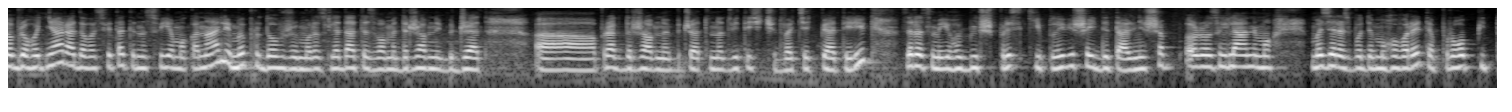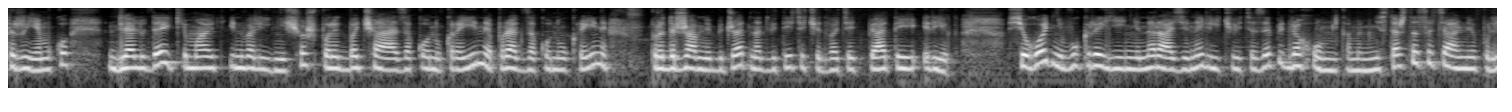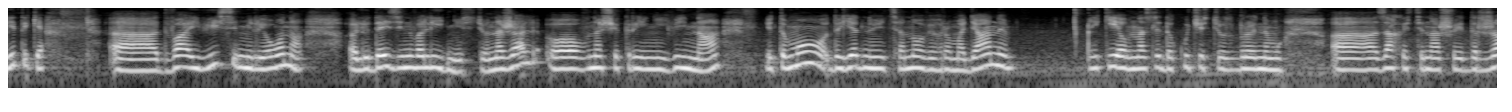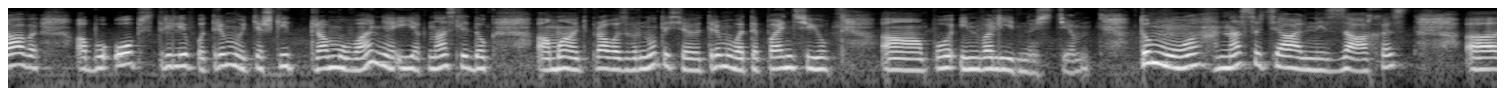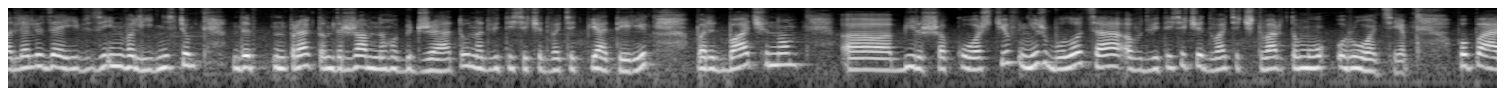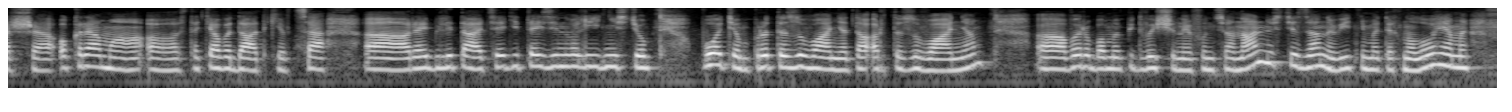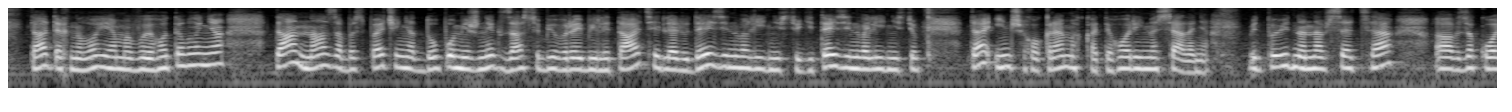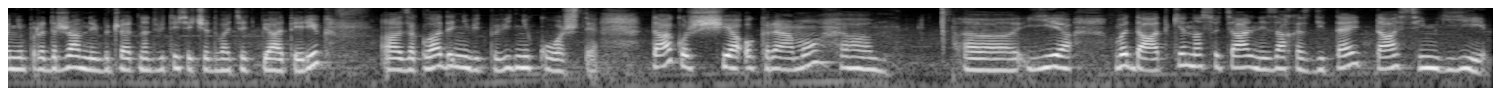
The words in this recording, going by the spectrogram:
Доброго дня, рада вас вітати на своєму каналі. Ми продовжуємо розглядати з вами державний бюджет, проект державного бюджету на 2025 рік. Зараз ми його більш прискіпливіше і детальніше розглянемо. Ми зараз будемо говорити про підтримку для людей, які мають інвалідність. Що ж передбачає закон України, проект закону України про державний бюджет на 2025 рік. Сьогодні в Україні наразі налічується за підрахунками Міністерства соціальної політики е, 2,8 мільйона людей з інвалідністю. На жаль, е, в нашій країні війна, і тому доєднуються нові громадяни. Які внаслідок участі у збройному е, захисті нашої держави або обстрілів отримують тяжкі травмування і як наслідок е, мають право звернутися і отримувати пенсію е, по інвалідності. Тому на соціальний захист для людей з інвалідністю проектом державного бюджету на 2025 рік передбачено більше коштів, ніж було це в 2024 році. По-перше, окрема е, стаття видатків це е, реабілітація дітей з інвалідністю, потім протезування та артезування е, виробами підвищеної функціональності за новітніми технологіями та технологіями виготовлення та на забезпечення допоміжних засобів реабілітації для людей з інвалідністю, дітей з інвалідністю та інших окремих категорій населення. Відповідно на все це е, в законі про державний бюджет на 2025 рік. е, Закладені відповідні кошти. Також ще окремо е, є видатки на соціальний захист дітей та сім'ї.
